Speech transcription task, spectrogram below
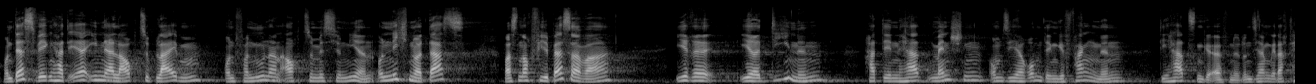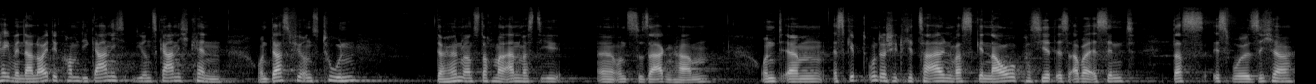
Und deswegen hat er ihnen erlaubt zu bleiben und von nun an auch zu missionieren. Und nicht nur das, was noch viel besser war, ihre, ihre Dienen hat den Her Menschen um sie herum, den Gefangenen, die Herzen geöffnet. Und sie haben gedacht, hey, wenn da Leute kommen, die, gar nicht, die uns gar nicht kennen und das für uns tun, da hören wir uns doch mal an, was die äh, uns zu sagen haben. Und ähm, es gibt unterschiedliche Zahlen, was genau passiert ist, aber es sind, das ist wohl sicher,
